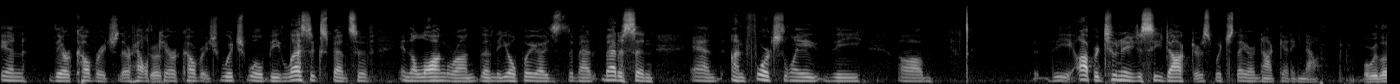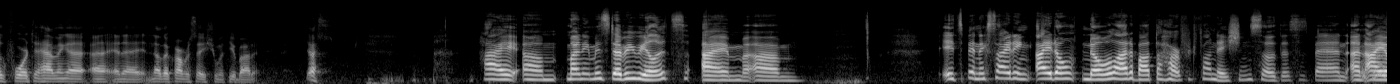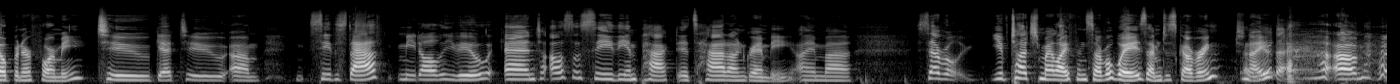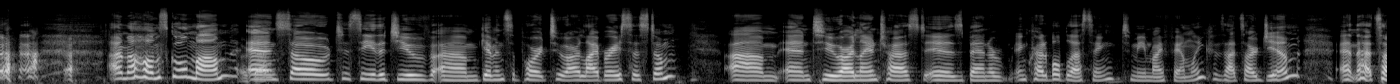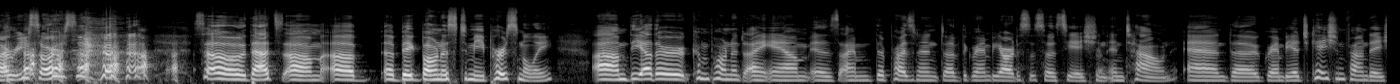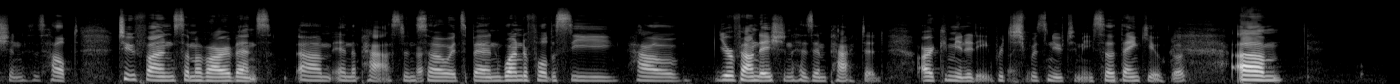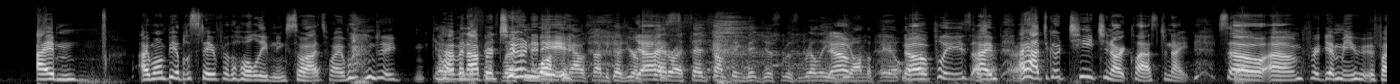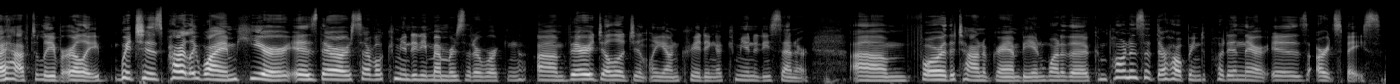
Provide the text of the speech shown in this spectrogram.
in their coverage, their health care coverage, which will be less expensive in the long run than the opioids, the med- medicine, and unfortunately, the, um, the opportunity to see doctors, which they are not getting now. Well, we look forward to having a, a, a, another conversation with you about it. Yes. Hi, um, my name is Debbie Reelitz. I'm. Um, it's been exciting. I don't know a lot about the Hartford Foundation, so this has been an eye opener for me to get to um, see the staff, meet all of you, and to also see the impact it's had on Granby. I'm uh, several. You've touched my life in several ways. I'm discovering tonight. um, I'm a homeschool mom, and so to see that you've um, given support to our library system um, and to our land trust has been an incredible blessing to me and my family because that's our gym and that's our resource. so that's um, a, a big bonus to me personally. Um, the other component I am is I'm the president of the Granby Artists Association in town, and the Granby Education Foundation has helped to fund some of our events um, in the past. And so it's been wonderful to see how your foundation has impacted our community, which was new to me. So thank you. Um, I'm. I won't be able to stay for the whole evening, so that's why I wanted to No, have an take offense, but you opportunity. walking outside because you're upset or I said something that just was really No, beyond the pale. No, Okay. please. Okay, I'm, all I had to go teach an art class tonight. So um, forgive me if I have to leave early, which is partly why I'm here, is there are several community members that are working um, very diligently on creating a community center um, for the town of Granby. And one of the components that they're hoping to put in there is art space.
